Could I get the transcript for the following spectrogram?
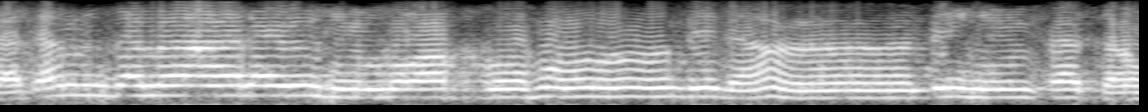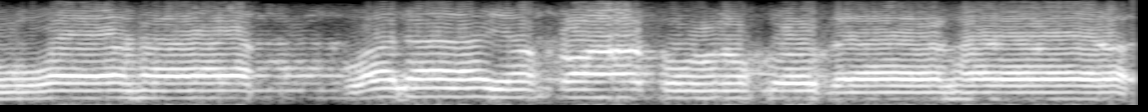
فدمدم عليهم ربهم بذنبهم فسواها ولا يخاف عقباها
